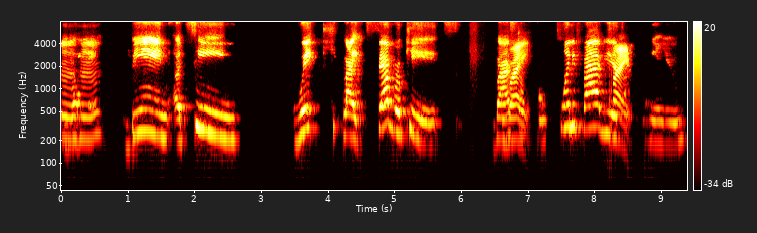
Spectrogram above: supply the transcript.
Mm-hmm. being a teen with like several kids by right. 25 years right. than you.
